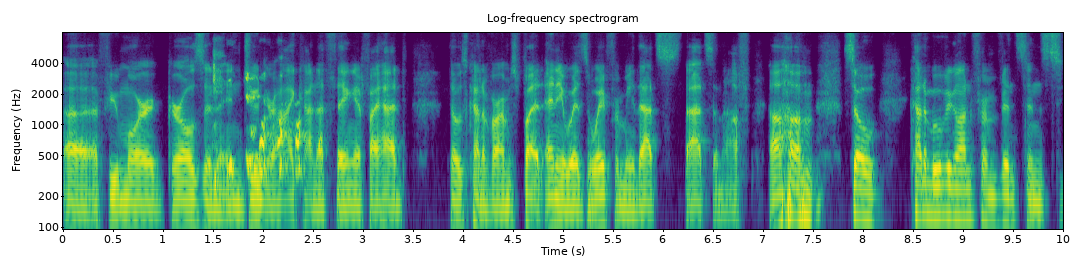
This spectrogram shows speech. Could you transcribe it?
uh, a few more girls in, in junior high kind of thing if I had those kind of arms. But anyways, away from me, that's that's enough. Um, so kind of moving on from Vincent's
